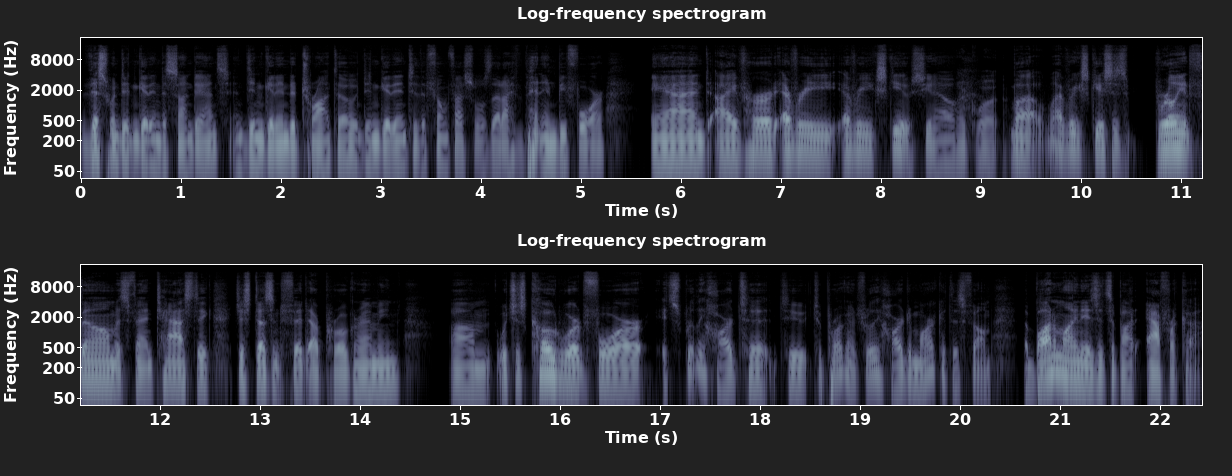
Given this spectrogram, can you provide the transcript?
this one didn't get into Sundance and didn't get into Toronto, didn't get into the film festivals that I've been in before. And I've heard every every excuse, you know. Like what? But well, every excuse is brilliant film, it's fantastic, just doesn't fit our programming. Um, which is code word for it's really hard to, to, to program. It's really hard to market this film. The bottom line is it's about Africa.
